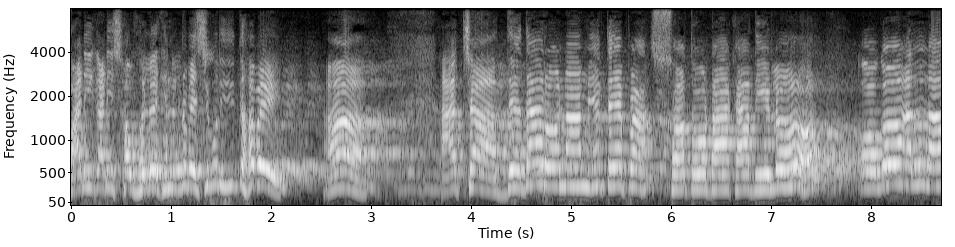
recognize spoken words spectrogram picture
বাড়ি গাড়ি সব হলো এখানে একটু বেশি করে দিতে হবে। হ্যাঁ? আচ্ছা দেদারও নামেতে পাঁচশত টাকা দিল। ওগো আল্লাহ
